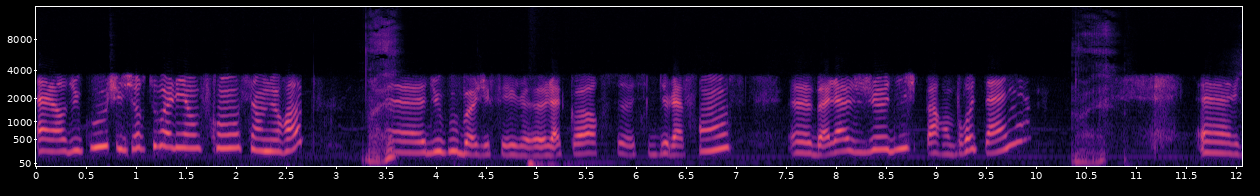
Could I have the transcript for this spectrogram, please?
Alors du coup, je suis surtout allée en France et en Europe. Euh, du coup, bah, j'ai fait le- la Corse, le sud de la France. Euh, bah, là, jeudi, je pars en Bretagne euh, avec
